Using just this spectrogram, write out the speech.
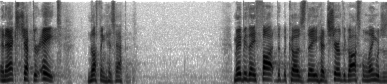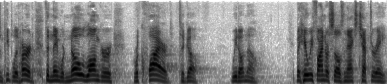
and Acts chapter 8, nothing has happened. Maybe they thought that because they had shared the gospel languages and people had heard, then they were no longer required to go. We don't know. But here we find ourselves in Acts chapter 8.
